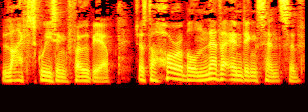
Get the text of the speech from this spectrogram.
life-squeezing phobia, just a horrible, never-ending sense of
